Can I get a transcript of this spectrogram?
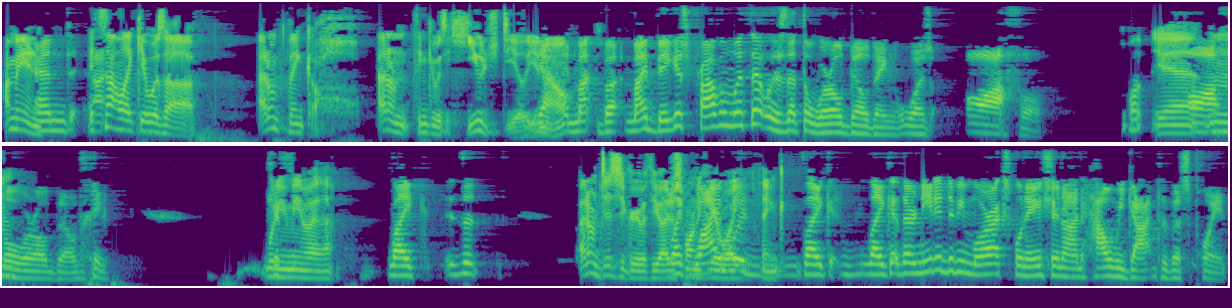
I mean, and it's not like it was a. I don't think. Oh, I don't think it was a huge deal. You yeah, know. and my but my biggest problem with it was that the world building was awful, well, yeah. awful mm, world building. what do you mean by that? Like the I don't disagree with you. I just like want to hear what would you think. like like there needed to be more explanation on how we got to this point.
